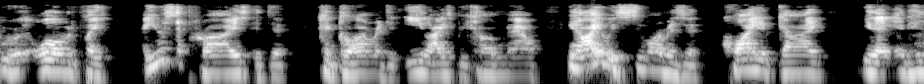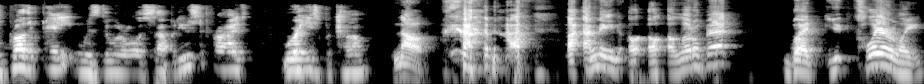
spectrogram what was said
all over the place. Are you surprised at the conglomerate that Eli's become now? You know, I always saw him as a quiet guy. You know, and his brother Peyton was doing all this stuff. But are you surprised where he's become? No, I mean a, a, little bit, but you clearly,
